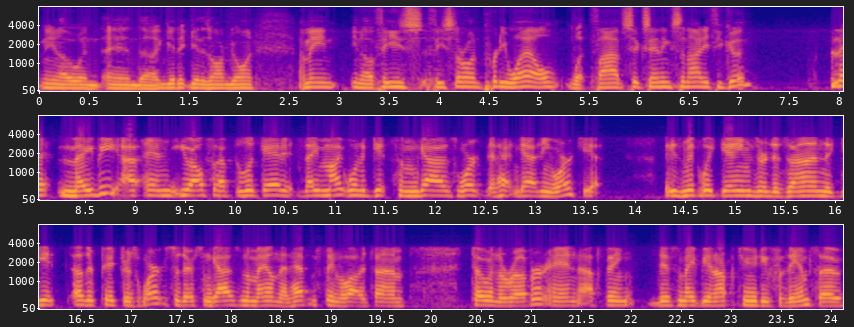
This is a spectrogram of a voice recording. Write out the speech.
you know, and and uh, get it get his arm going. I mean, you know, if he's if he's throwing pretty well, what five six innings tonight, if you could. Maybe, and you also have to look at it. They might want to get some guys work that hadn't got any work yet. These midweek games are designed to get other pitchers work, so there's some guys on the mound that haven't seen a lot of time towing the rubber, and I think this may be an opportunity for them. So,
